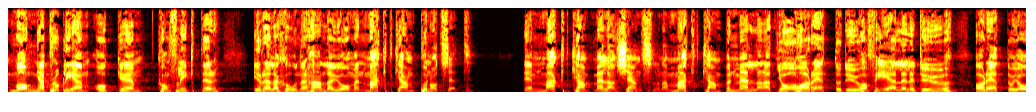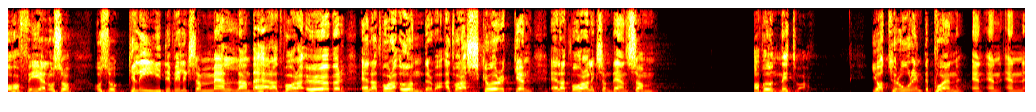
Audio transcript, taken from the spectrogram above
många problem och eh, konflikter i relationer handlar ju om en maktkamp på något sätt. Det är en maktkamp mellan känslorna, maktkampen mellan att jag har rätt och du har fel, eller du har rätt och jag har fel. Och så och så glider vi liksom mellan det här att vara över eller att vara under. Va? Att vara skurken eller att vara liksom den som har vunnit. Va? Jag tror inte på en, en, en, en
